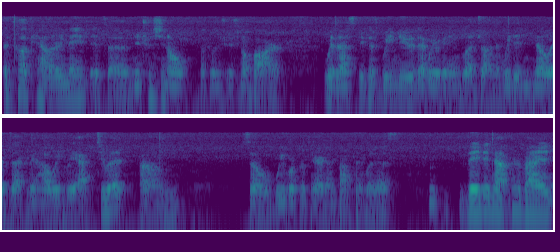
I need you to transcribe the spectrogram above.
it's called Calorie Mate. It's a nutritional, like a nutritional bar with us because we knew that we were getting blood drawn and we didn't know exactly how we'd react to it. Um, so we were prepared and brought that with us. They did not provide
